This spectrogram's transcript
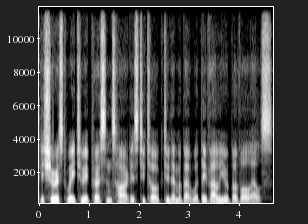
The surest way to a person's heart is to talk to them about what they value above all else.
